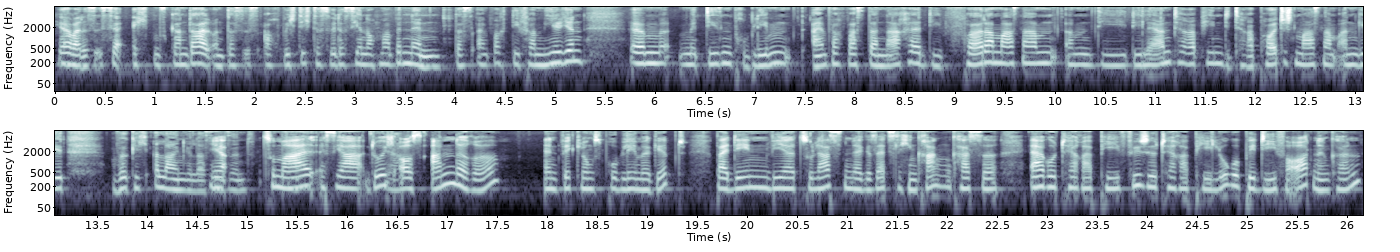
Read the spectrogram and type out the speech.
Ja, aber das ist ja echt ein Skandal und das ist auch wichtig, dass wir das hier nochmal benennen, dass einfach die Familien ähm, mit diesen Problemen einfach, was dann nachher die Fördermaßnahmen, ähm, die, die Lerntherapien, die therapeutischen Maßnahmen angeht, wirklich alleingelassen ja, sind. Zumal es ja durchaus ja. andere Entwicklungsprobleme gibt, bei denen wir zulasten der gesetzlichen Krankenkasse Ergotherapie, Physiotherapie, Logopädie verordnen können.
